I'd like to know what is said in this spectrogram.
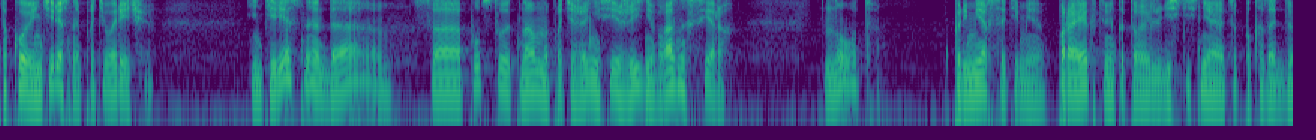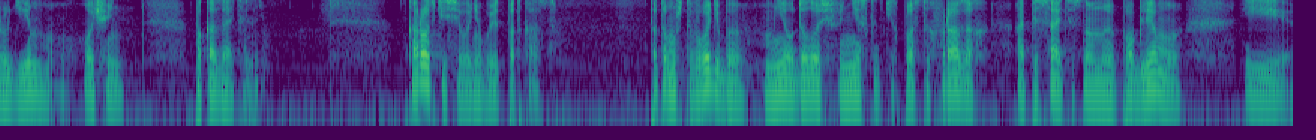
Такое интересное противоречие. Интересное, да, сопутствует нам на протяжении всей жизни в разных сферах. Ну вот, пример с этими проектами, которые люди стесняются показать другим, очень показательный. Короткий сегодня будет подкаст, потому что вроде бы мне удалось в нескольких простых фразах описать основную проблему и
